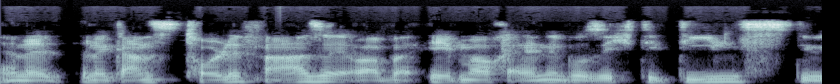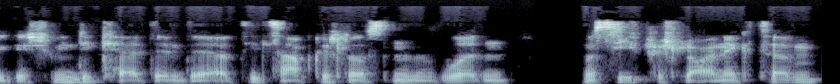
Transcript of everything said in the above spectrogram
eine, eine ganz tolle Phase, aber eben auch eine, wo sich die Deals, die Geschwindigkeit, in der Deals abgeschlossen wurden, massiv beschleunigt haben.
